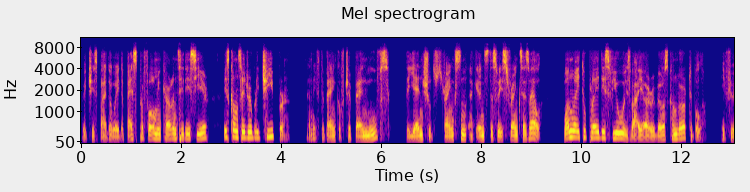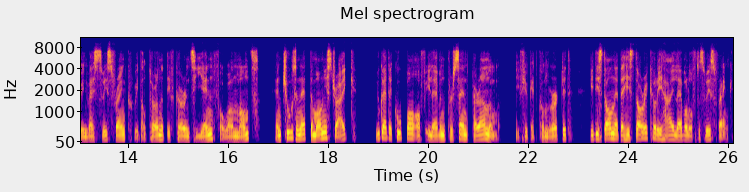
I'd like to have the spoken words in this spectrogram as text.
which is, by the way, the best performing currency this year, is considerably cheaper. And if the Bank of Japan moves, the yen should strengthen against the Swiss francs as well. One way to play this view is via a reverse convertible. If you invest Swiss franc with alternative currency yen for one month and choose an at the money strike, you get a coupon of 11% per annum, if you get converted, it is done at a historically high level of the Swiss franc,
